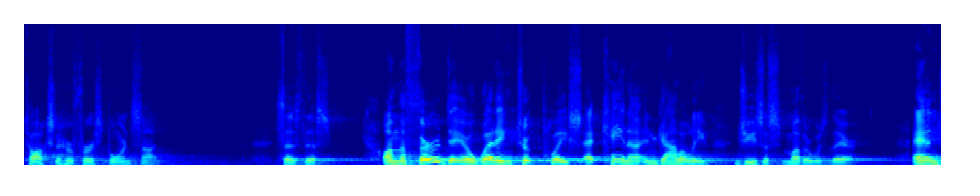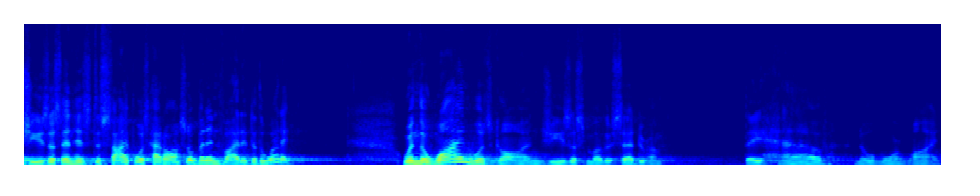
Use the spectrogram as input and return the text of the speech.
talks to her firstborn son. It says this On the third day, a wedding took place at Cana in Galilee. Jesus' mother was there. And Jesus and his disciples had also been invited to the wedding. When the wine was gone, Jesus' mother said to him, They have no more wine.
